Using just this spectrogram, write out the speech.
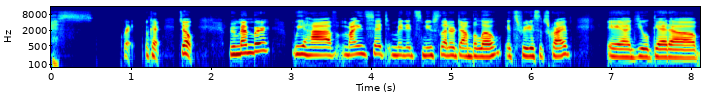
yes. Great. Okay. So remember, we have Mindset Minutes newsletter down below. It's free to subscribe and you'll get a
